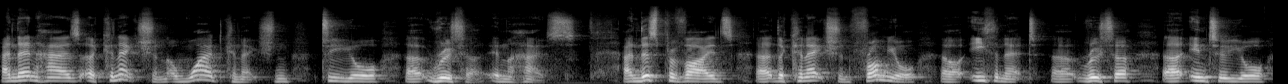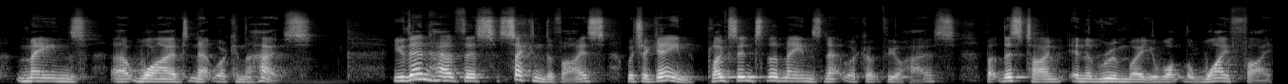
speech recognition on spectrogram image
and then has a connection, a wired connection to your uh, router in the house. And this provides uh, the connection from your uh, Ethernet uh, router uh, into your mains uh, wired network in the house. You then have this second device, which again plugs into the mains network of your house, but this time in the room where you want the Wi-Fi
